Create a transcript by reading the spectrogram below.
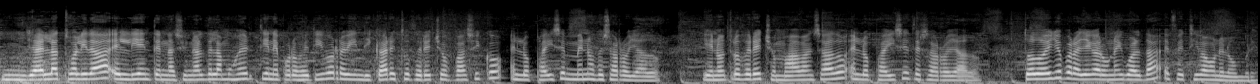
Ya en la actualidad, el Día Internacional de la Mujer tiene por objetivo reivindicar estos derechos básicos en los países menos desarrollados y en otros derechos más avanzados en los países desarrollados. Todo ello para llegar a una igualdad efectiva con el hombre.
